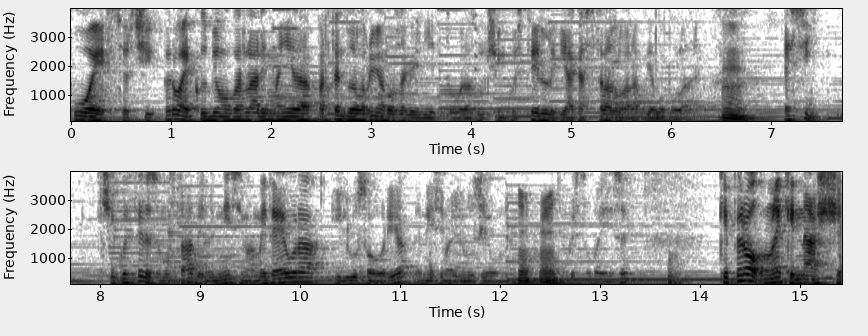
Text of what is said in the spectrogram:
può esserci, però ecco, dobbiamo parlare in maniera partendo dalla prima cosa che hai detto, quella sul 5 Stelle che ha castrato la rabbia popolare. Mm. Eh sì, 5 Stelle sono state l'ennesima meteora illusoria, l'ennesima illusione Mhm. in questo paese, che però non è che nasce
